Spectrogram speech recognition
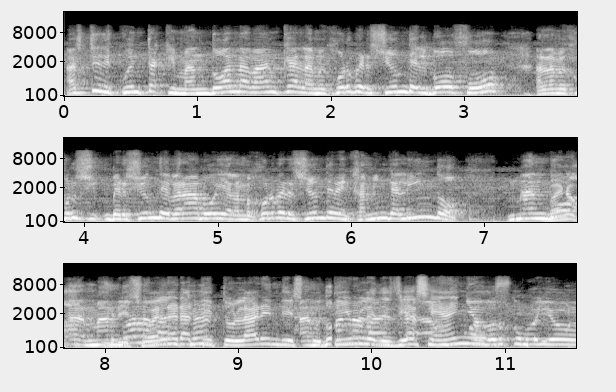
hazte de cuenta que mandó a la banca a la mejor versión del Bofo, a la mejor versión de Bravo y a la mejor versión de Benjamín Galindo. Mandó, bueno, a, mandó a la banca, era titular indiscutible desde hace años. Como yo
